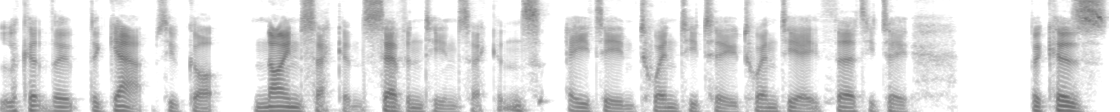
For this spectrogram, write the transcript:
look at the, the gaps. You've got 9 seconds, 17 seconds, 18, 22, 28, 32. Because,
